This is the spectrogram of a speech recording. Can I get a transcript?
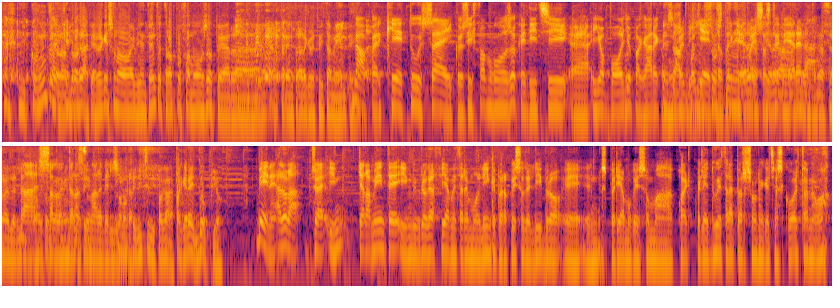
Comunque non andrò gratis perché sono evidentemente troppo famoso per, eh, per entrare gratuitamente. No, perché tu sei così famoso che dici eh, io voglio pagare comunque Esatto, il biglietto sostenere perché vuoi la sostenere la, la- il Salone assolutamente Internazionale sì. del Libro. Sono felice di pagare, pagherei il doppio. Bene, allora, cioè, in- chiaramente in bibliografia metteremo il link per acquisto del libro e, e speriamo che insomma qual- quelle due o tre persone che ci ascoltano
